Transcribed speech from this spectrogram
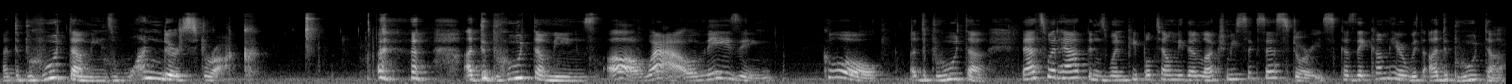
Adbhuta means wonderstruck. Adbhuta means, oh wow, amazing, cool. Adbhuta. That's what happens when people tell me their Lakshmi success stories, because they come here with Adbhuta.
